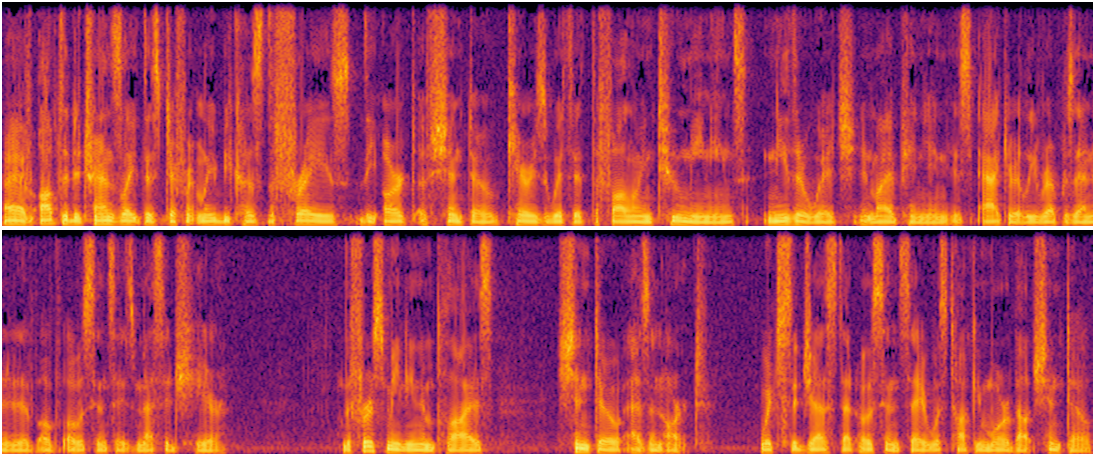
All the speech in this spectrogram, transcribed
I have opted to translate this differently because the phrase, the art of Shinto, carries with it the following two meanings, neither which, in my opinion, is accurately representative of O Sensei's message here. The first meaning implies Shinto as an art, which suggests that O Sensei was talking more about Shinto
